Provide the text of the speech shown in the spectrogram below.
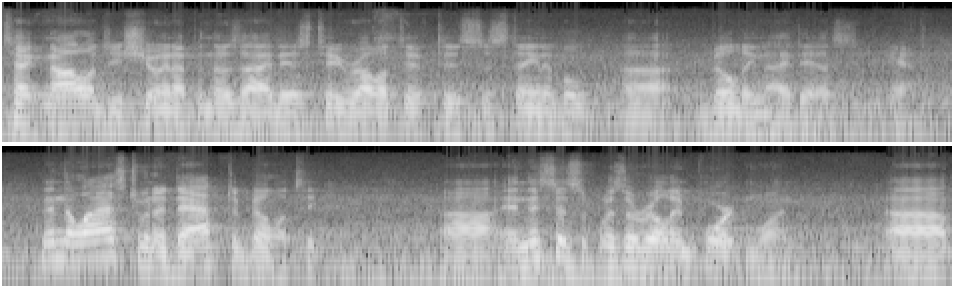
technology showing up in those ideas too, relative to sustainable uh, building ideas. Yeah. Then the last one, adaptability. Uh, and this is, was a real important one. Uh,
